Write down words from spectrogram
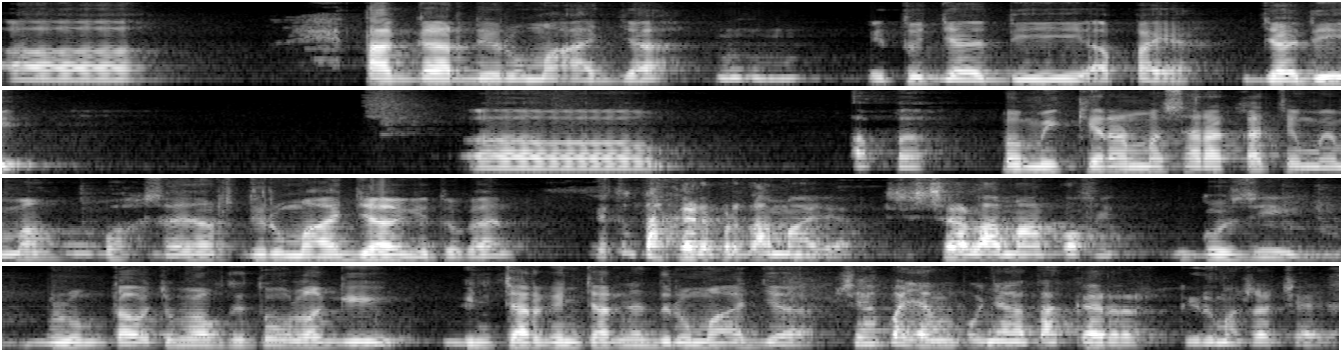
eh, tagar di rumah aja Mm-mm. itu jadi apa ya? Jadi eh apa? Pemikiran masyarakat yang memang wah saya harus di rumah aja gitu kan. Itu tagar pertama ya selama COVID. Gue sih belum tahu cuma waktu itu lagi gencar-gencarnya di rumah aja. Siapa yang punya tagar di rumah saja ya?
